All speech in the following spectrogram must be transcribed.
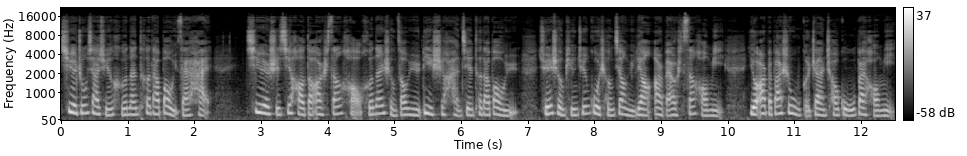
七月中下旬河南特大暴雨灾害。七月十七号到二十三号，河南省遭遇历史罕见特大暴雨，全省平均过程降雨量二百二十三毫米，有二百八十五个站超过五百毫米。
